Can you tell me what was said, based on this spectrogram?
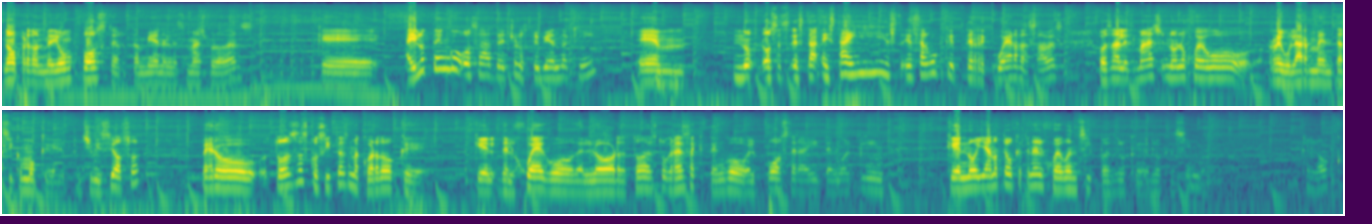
No, perdón, me dio un póster también el Smash Brothers. Que ahí lo tengo, o sea, de hecho lo estoy viendo aquí. Em, no, o sea, está, está ahí, es, algo que te recuerda, ¿sabes? O sea, el Smash no lo juego regularmente, así como que pinche vicioso. Pero todas esas cositas me acuerdo que que del juego, del lore, de todo esto, gracias a que tengo el póster ahí, tengo el pin, que no ya no tengo que tener el juego en sí, pues lo que lo que decimos. Qué loco.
